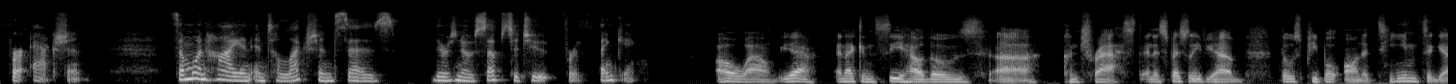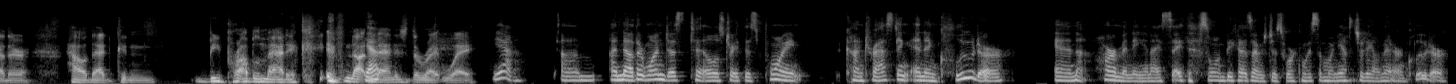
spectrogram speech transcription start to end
for action. Someone high in intellection says there's no substitute for thinking. Oh, wow. Yeah. And I can see how those uh, contrast. And especially if you have those people on a team together how that can be problematic if not yep. managed the right way. Yeah. Um, another one just to illustrate this point contrasting an includer and harmony. And i say this one because i was just working with someone yesterday on their includer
